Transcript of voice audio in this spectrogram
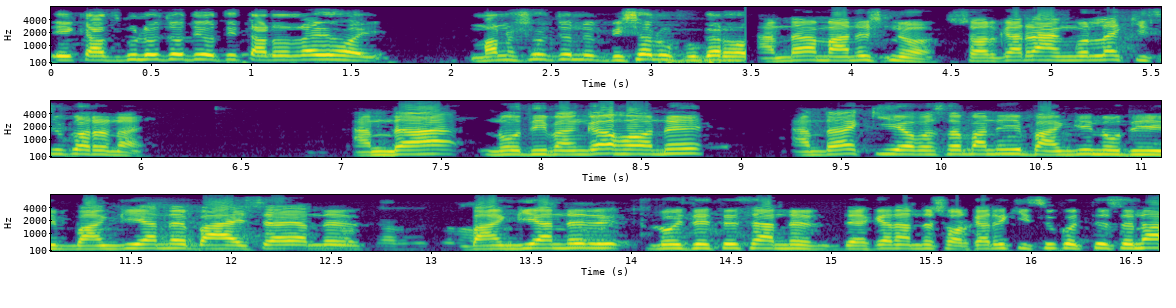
এই কাজগুলো যদি অতি তাড়াতাড়ি হয় মানুষের জন্য বিশাল উপকার হবে। আমরা মানুষ ন সরকারের আঙ্গল্লায় কিছু করে নাই। আমরা নদী ভাঙ্গা হনে আমরা কি অবস্থা? মানে বাঙ্গি নদী বাঙ্গি আনে বাইসায় আনে বাঙ্গি আনে লই যেতেছে আনে। দেখেন আনে সরকারে কিছু করতেছে না।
